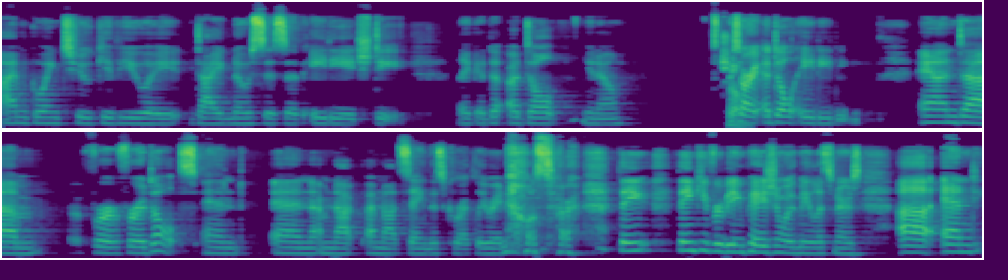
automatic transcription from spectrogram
I'm going to give you a diagnosis of ADHD, like ad- adult, you know, sure. sorry, adult ADD, and um, for for adults, and and I'm not I'm not saying this correctly right now. Sorry. Thank thank you for being patient with me, listeners. Uh, and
